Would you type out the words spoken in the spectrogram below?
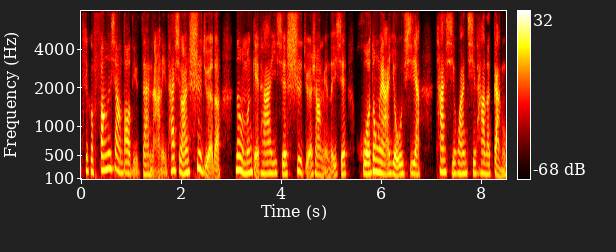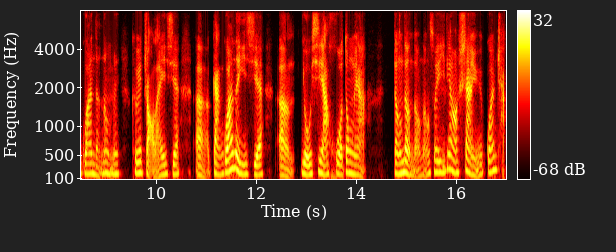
这个方向到底在哪里？他喜欢视觉的，那我们给他一些视觉上面的一些活动呀、游戏呀；他喜欢其他的感官的，那我们可不可以找来一些呃感官的一些嗯游戏啊、活动呀等等等等。所以一定要善于观察。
